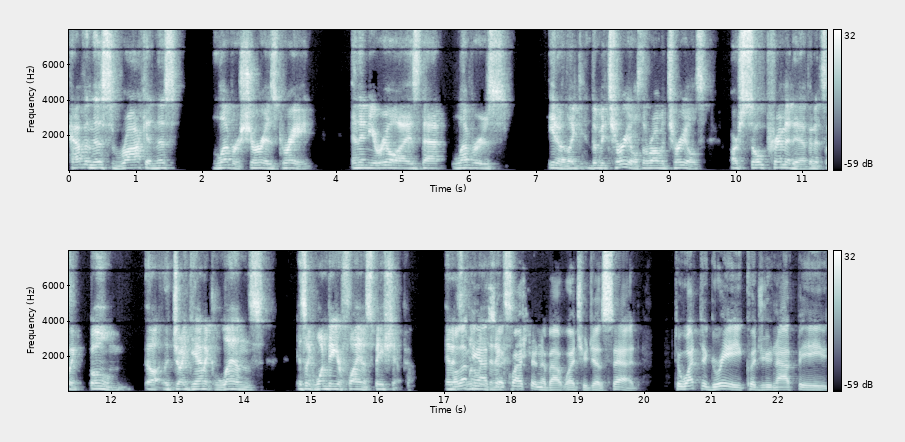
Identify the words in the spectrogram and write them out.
having this rock and this lever sure is great. And then you realize that levers, you know, like the materials, the raw materials are so primitive. And it's like, boom, uh, a gigantic lens. It's like one day you're flying a spaceship. And well, let me ask you a question about what you just said. To what degree could you not be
